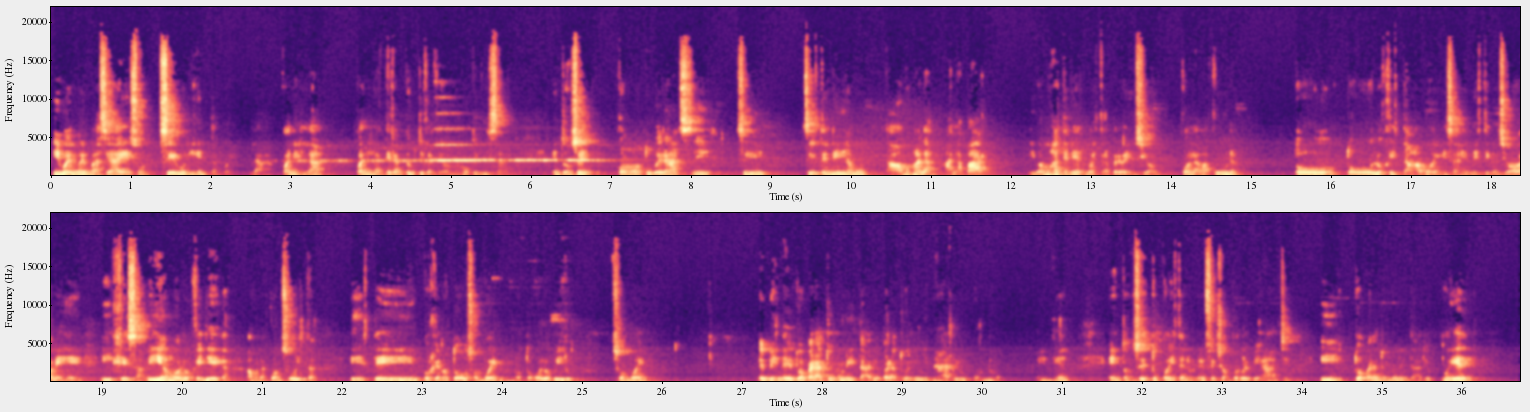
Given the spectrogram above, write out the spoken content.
Y bueno, en base a eso se orienta pues, la, cuál, es la, cuál es la terapéutica que vamos a utilizar. Entonces, como tú verás, sí, sí, sí teníamos, estábamos a la, a la par, íbamos a tener nuestra prevención con la vacuna, todos todo los que estábamos en esas investigaciones eh, y que sabíamos lo que llega a una consulta, este, porque no todos son buenos, no todos los virus son buenos. Depende de tu aparato inmunitario para tú eliminarlo o no. ¿entiendes? Entonces tú puedes tener una infección por VPH y tu aparato inmunitario puede,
